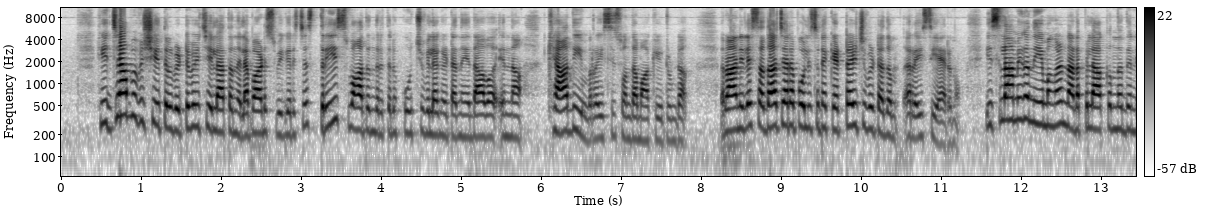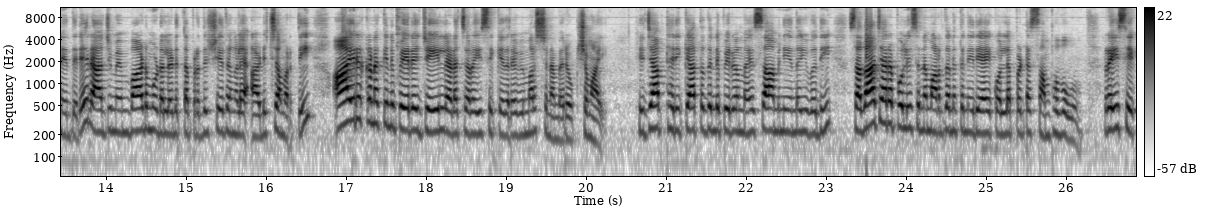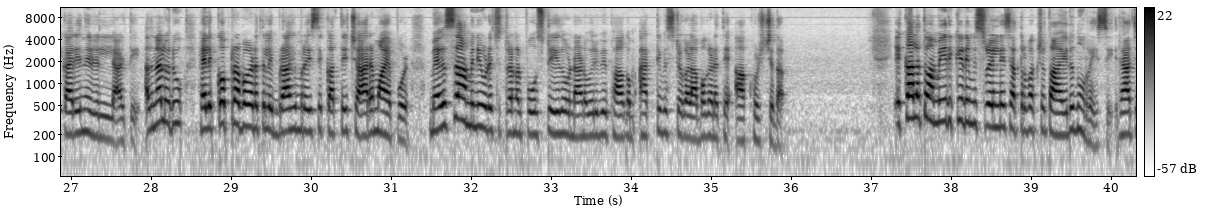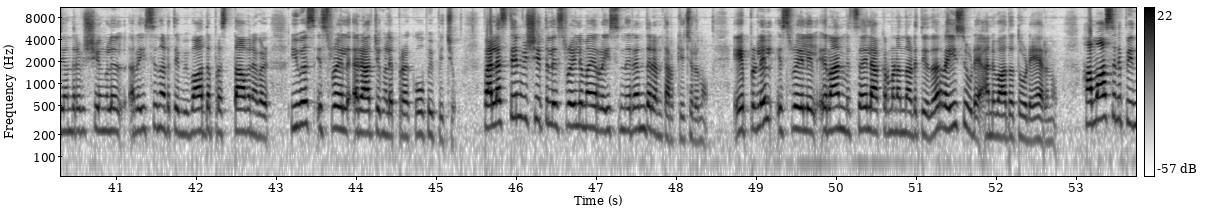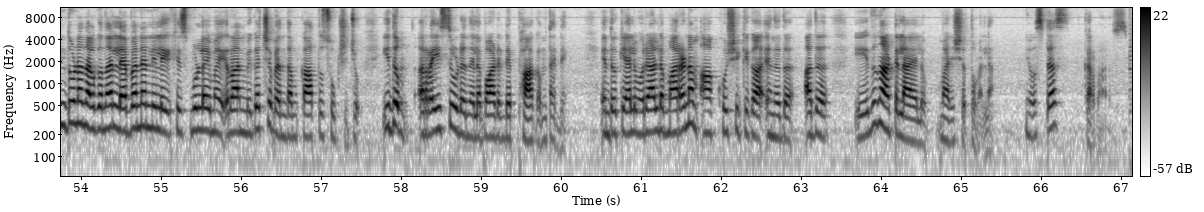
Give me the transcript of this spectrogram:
ഹിജാബ് വിഷയത്തിൽ വിട്ടുവീഴ്ചയില്ലാത്ത നിലപാട് സ്വീകരിച്ച് സ്ത്രീ സ്വാതന്ത്ര്യത്തിന് കൂച്ചുവിലങ്ങിട്ട നേതാവ് എന്ന ഖ്യാതിയും റൈസി സ്വന്തമാക്കിയിട്ടുണ്ട്. ഇറാനിലെ സദാചാര പോലീസിനെ കെട്ടഴിച്ചുവിട്ടതും റൈസിയായിരുന്നു ഇസ്ലാമിക നിയമങ്ങൾ നടപ്പിലാക്കുന്നതിനെതിരെ രാജ്യമെമ്പാടും ഉടലെടുത്ത പ്രതിഷേധങ്ങളെ അടിച്ചമർത്തി ആയിരക്കണക്കിന് പേരെ ജയിലിലടച്ച റൈസിക്കെതിരെ വിമർശനം രൂക്ഷമായി. ഹിജാബ് ധരിക്കാത്തതിന്റെ പേരിൽ മെഹസാമിനി എന്ന യുവതി സദാചാര പോലീസിന്റെ മർദ്ദനത്തിനിരയായി കൊല്ലപ്പെട്ട സംഭവവും റെയ്സിയെ കരിനിഴലിലാഴ്ത്തി. അതിനാൽ ഒരു ഹെലികോപ്റ്റർ അപകടത്തിൽ ഇബ്രാഹിം റെയ്സി കത്തി ചാരമായപ്പോൾ മെഹസാമിനിയുടെ ചിത്രങ്ങൾ പോസ്റ്റ് ചെയ്തുകൊണ്ടാണ് ഒരു വിഭാഗം ആക്ടിവിസ്റ്റുകൾ അപകടത്തെ ആഘോഷിച്ചത്. എക്കാലത്തും അമേരിക്കയുടെയും ഇസ്രയേലിന്റെ ശത്രുപക്ഷത്തായിരുന്നു റെയ്സി. രാജ്യാന്തര വിഷയങ്ങളിൽ റെയ്സി നടത്തിയ വിവാദ പ്രസ്താവനകൾ യു എസ് ഇസ്രയേൽ രാജ്യങ്ങളെ പ്രകോപിപ്പിച്ചു. പലസ്തീൻ വിഷയത്തിൽ ഇസ്രയേലുമായി റെയ്സി നിരന്തരം തർക്കിച്ചിരുന്നു. ഏപ്രിലിൽ ഇസ്രയേലിൽ ഇറാൻ മിസൈൽ ആക്രമണം നടത്തിയത് റെയ്സിയുടെ അനുവാദത്തോടെയായിരുന്നു. ഹമാസിന് പിന്തുണ നൽകുന്ന ലെബനനിലെ ഹിസ്ബുള്ളയുമായി ഇറാൻ മികച്ച ബന്ധം കാത്തുസൂക്ഷിച്ചു. ഇതും റെയ്സിയുടെ നിലപാടിന്റെ ഭാഗം തന്നെ. എന്തൊക്കെയാലും ഒരാളുടെ മരണം ആഘോഷിക്കുക എന്നത് അത് ഏത് നാട്ടിലായാലും മനുഷ്യത്വമല്ല. News desk karmas.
